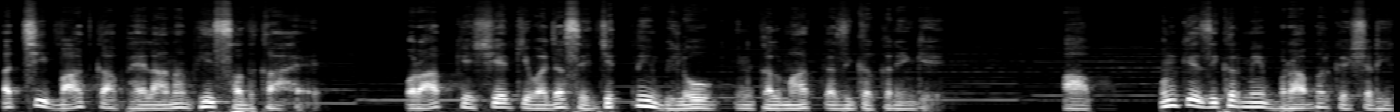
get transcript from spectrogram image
اچھی بات کا پھیلانا بھی صدقہ ہے۔ اور آپ کے شیئر کی وجہ سے جتنے بھی لوگ ان کلمات کا ذکر کریں گے، آپ ان کے ذکر میں برابر کے شریک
